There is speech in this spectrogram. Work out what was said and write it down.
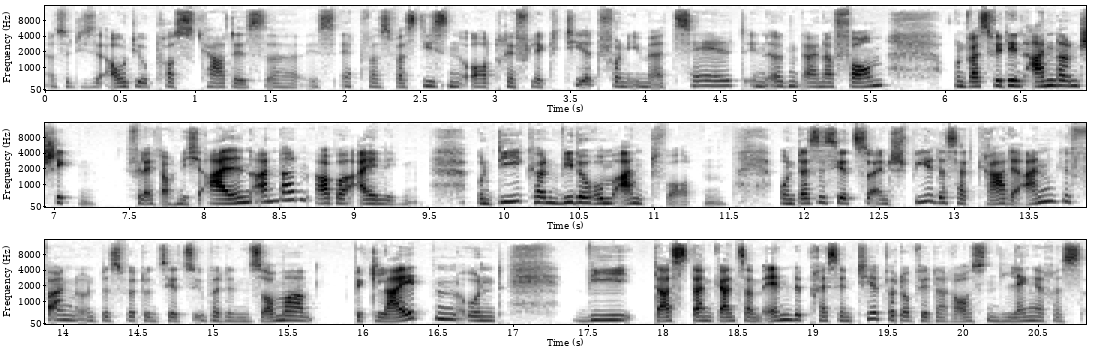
Also diese Audiopostkarte ist, äh, ist etwas, was diesen Ort reflektiert, von ihm erzählt in irgendeiner Form und was wir den anderen schicken. Vielleicht auch nicht allen anderen, aber einigen. Und die können wiederum antworten. Und das ist jetzt so ein Spiel, das hat gerade angefangen und das wird uns jetzt über den Sommer begleiten und wie das dann ganz am Ende präsentiert wird, ob wir daraus ein längeres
